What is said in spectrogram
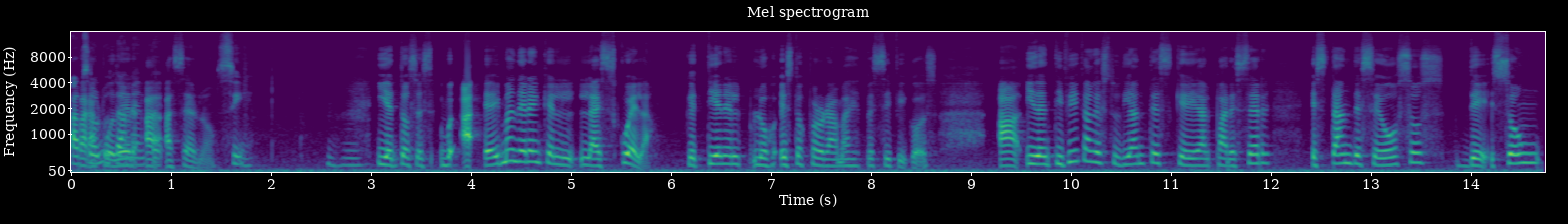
para poder hacerlo. Sí. Y entonces, hay manera en que la escuela, que tiene estos programas específicos, uh, identifican estudiantes que al parecer están deseosos de, son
